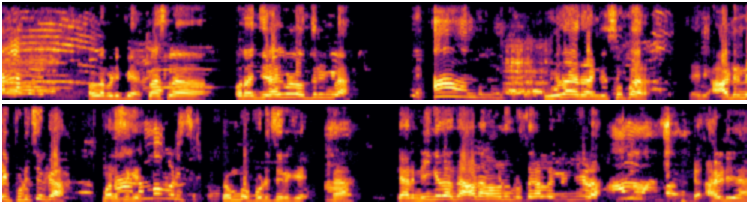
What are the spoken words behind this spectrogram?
நல்லா படிப்பேன். நல்லா படிப்பேன் கிளாஸ்ல ஒரு அஞ்சு ரேங்க்ல வந்துருவீங்களா? மூணாவது ரேங்க் சூப்பர். சரி ஆடு இன்னைக்கு பிடிச்சிருக்கா? மனசுக்கு? ரொம்ப பிடிச்சிருக்கு. ரொம்ப பிடிச்சிருக்கு. ஆ. யார் நீங்க தான் அந்த ஆடை வாங்கணும்னு ஒத்த காலில் நின்னீங்களா? ஆமா. அப்படியா?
